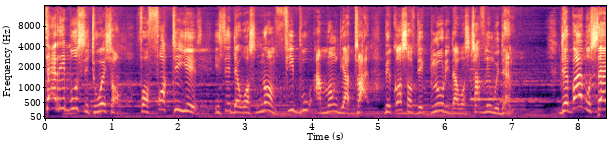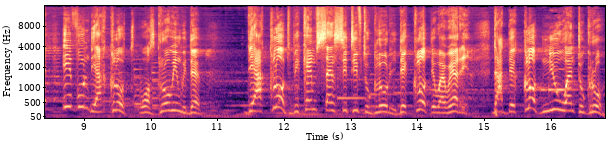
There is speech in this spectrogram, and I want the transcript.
terrible situation for 40 years. He said there was none feeble among their tribe because of the glory that was traveling with them. The Bible said even their cloth was growing with them. Their cloth became sensitive to glory. The cloth they were wearing, that the cloth knew when to grow.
